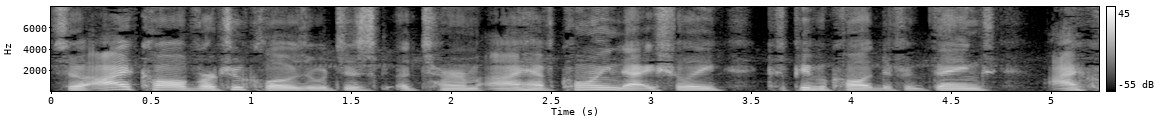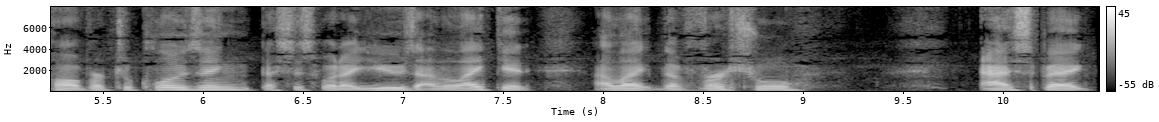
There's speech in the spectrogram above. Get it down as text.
So I call virtual closer, which is a term I have coined actually, because people call it different things. I call virtual closing. That's just what I use. I like it. I like the virtual aspect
